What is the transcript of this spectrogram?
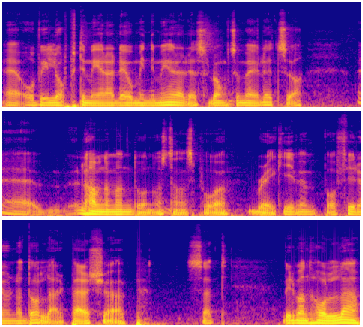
eh, Och vill optimera det och minimera det så långt som möjligt så eh, hamnar man då någonstans på break-even på 400 dollar per köp. Så att vill man hålla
